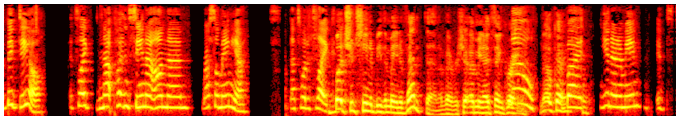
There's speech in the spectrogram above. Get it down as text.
a big deal. It's like not putting Cena on the WrestleMania. That's what it's like. But should Cena be the main event then of every show? I mean, I think right. No, Okay. But you know what I mean? It's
